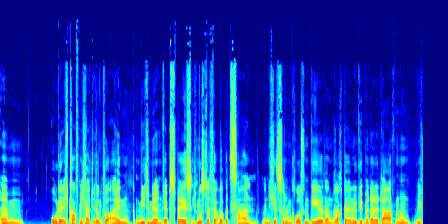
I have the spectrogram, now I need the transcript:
Ähm, oder ich kaufe mich halt irgendwo ein, miete mir einen Webspace, ich muss dafür aber bezahlen. Wenn ich jetzt zu einem Großen gehe, dann sagt er, gib mir deine Daten und ich,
